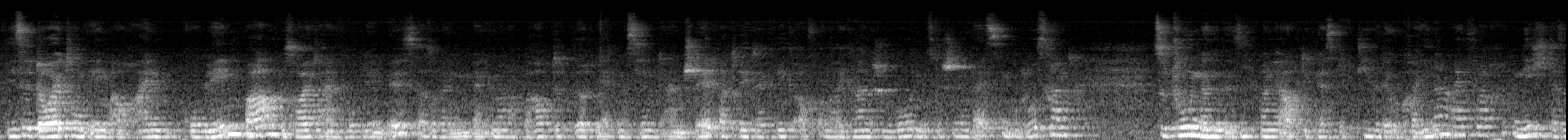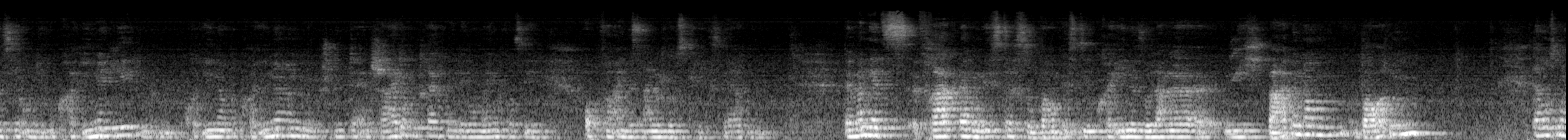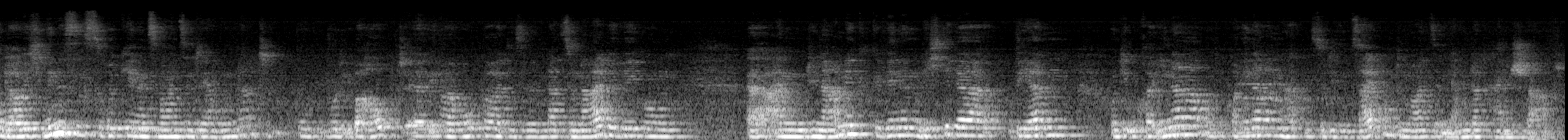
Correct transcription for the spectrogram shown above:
diese Deutung eben auch ein Problem war und bis heute ein Problem ist. Also wenn, wenn immer noch behauptet wird, wir hätten es hier mit einem Stellvertreterkrieg auf amerikanischem Boden zwischen dem Westen und Russland zu tun, dann sieht man ja auch die Perspektive der Ukrainer einfach nicht, dass es hier um die Ukraine geht und um Ukrainer und Ukrainerinnen, die bestimmte Entscheidungen treffen in dem Moment, wo sie Opfer eines Angriffskriegs werden. Wenn man jetzt fragt, warum ist das so, warum ist die Ukraine so lange nicht wahrgenommen worden, da muss man, glaube ich, mindestens zurückgehen ins 19. Jahrhundert, wo, wo überhaupt äh, in Europa diese Nationalbewegungen äh, an Dynamik gewinnen, wichtiger werden und die Ukrainer und Ukrainerinnen hatten zu diesem Zeitpunkt im 19. Jahrhundert keinen Staat.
